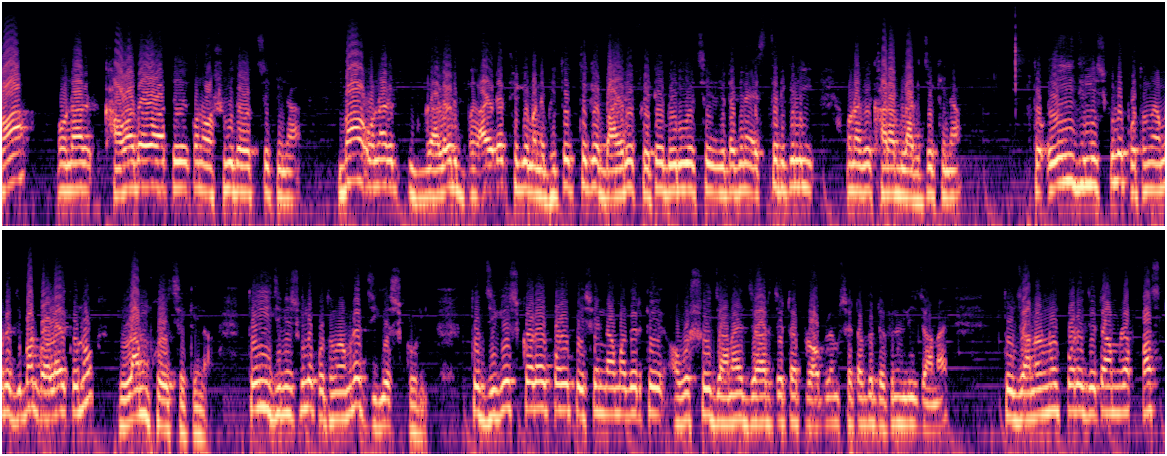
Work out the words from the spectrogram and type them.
বা ওনার খাওয়া দাওয়াতে কোনো অসুবিধা হচ্ছে কিনা, বা ওনার গালের বাইরে থেকে মানে ভিতর থেকে বাইরে ফেটে বেরিয়েছে, যেটা কিনা এস্থেটিক্যালি ওনাকে খারাপ লাগছে কিনা, তো এই জিনিসগুলো প্রথমে আমরা বা গলায় কোনো লাম্প হয়েছে কিনা, তো এই জিনিসগুলো প্রথমে আমরা জিজ্ঞেস করি। তো জিজ্ঞেস করার পরে পেশেন্ট আমাদেরকে অবশ্যই জানায়, যার যেটা প্রবলেম সেটা তো ডেফিনেটলি জানায়। তো জানানোর পরে যেটা আমরা ফার্স্ট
